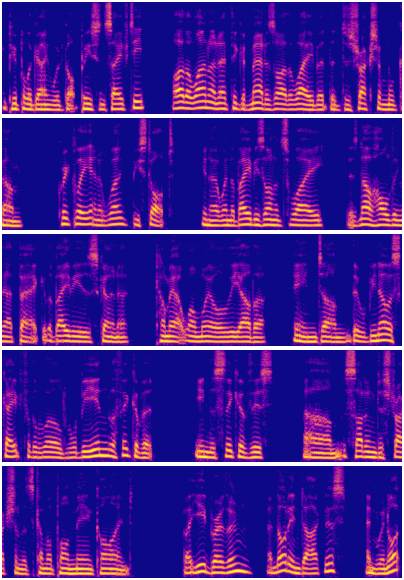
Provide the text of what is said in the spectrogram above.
and people are going, we've got peace and safety, Either one, I don't think it matters either way, but the destruction will come quickly and it won't be stopped. You know, when the baby's on its way, there's no holding that back. The baby is going to come out one way or the other, and um, there will be no escape for the world. We'll be in the thick of it, in the thick of this um, sudden destruction that's come upon mankind. But ye, brethren, are not in darkness, and we're not,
